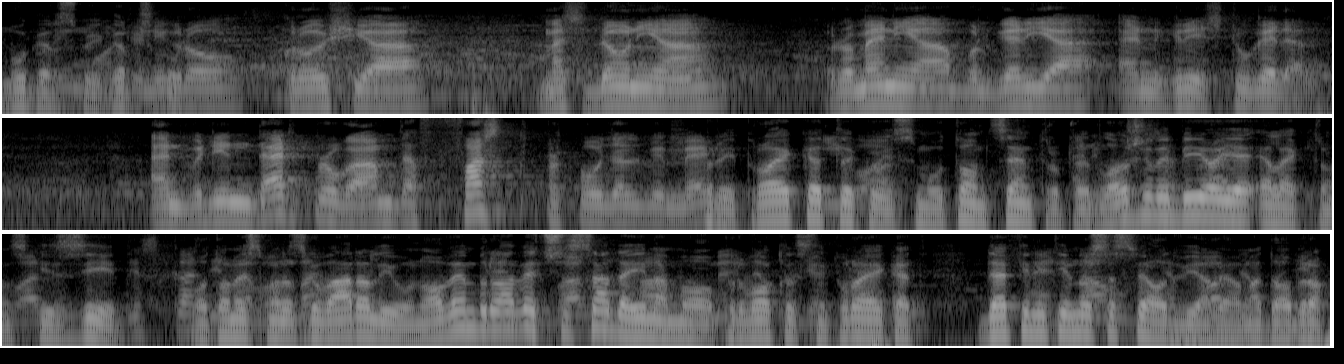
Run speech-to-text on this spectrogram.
Bugarsku i Grčku. Macedonia, Romania, Bulgaria and Greece together. And within that program, the first proposal we made... Prvi projekat koji smo u tom centru predložili bio je elektronski zid. O tome smo razgovarali u novembru, a već sada imamo prvoklasni projekat. Definitivno se sve odvija veoma dobro.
